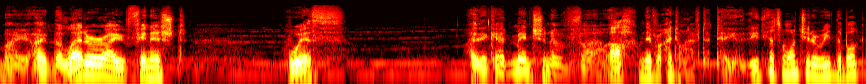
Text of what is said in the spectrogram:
my I, the letter I finished with. I think I had mention of. Uh, oh, never. I don't have to tell you the details. I want you to read the book.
